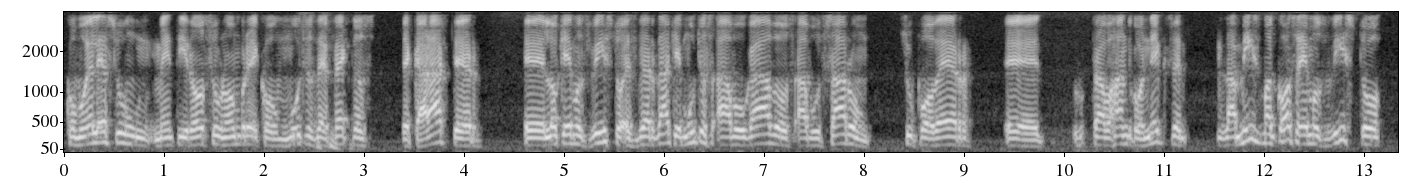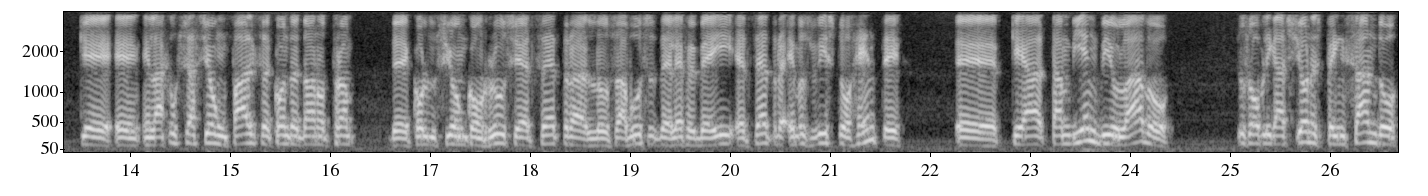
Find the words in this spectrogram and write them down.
como él es un mentiroso, un hombre con muchos defectos de carácter, eh, lo que hemos visto es verdad que muchos abogados abusaron su poder trabajando con Nixon. La misma cosa hemos visto que en, la acusación falsa contra Donald Trump de colusión con Rusia, etcétera, los abusos del FBI, etcétera, hemos visto gente eh, que ha también violado sus obligaciones pensando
